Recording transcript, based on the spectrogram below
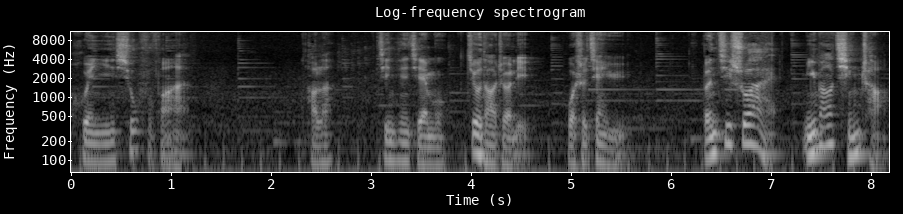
婚姻修复方案。好了，今天节目就到这里。我是剑宇，本期说爱，迷茫情场，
